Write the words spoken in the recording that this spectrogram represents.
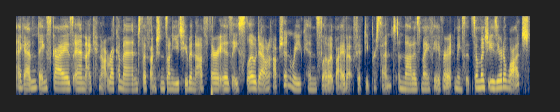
Again, thanks guys. And I cannot recommend the functions on YouTube enough. There is a slow down option where you can slow it by about 50%. And that is my favorite. It makes it so much easier to watch.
